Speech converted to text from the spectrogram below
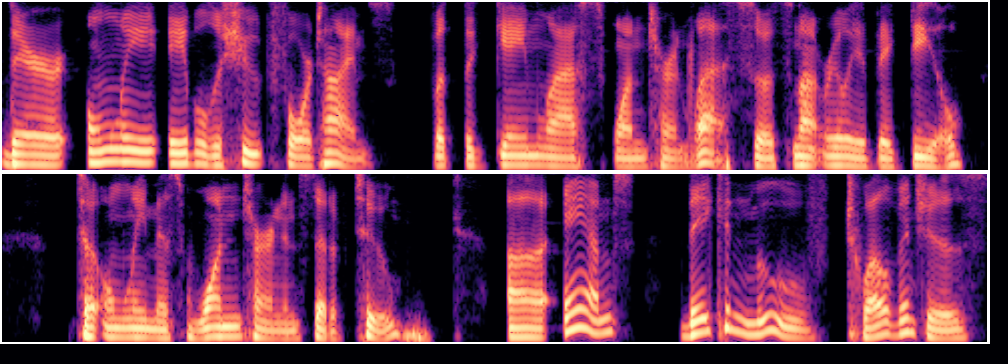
they're only able to shoot four times, but the game lasts one turn less. So it's not really a big deal to only miss one turn instead of two. Uh, and they can move 12 inches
